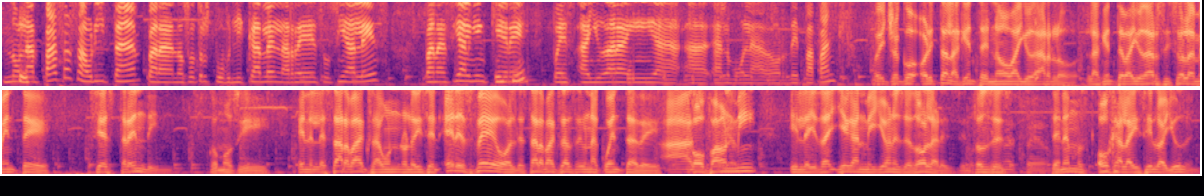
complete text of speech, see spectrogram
nos la pasas ahorita para nosotros publicarla en las redes sociales, para si alguien quiere, pues ayudar ahí al volador de Papantla. Oye, Choco, ahorita la gente no va a ayudarlo. La gente va a ayudar si solamente si es trending. Como si en el Starbucks a uno le dicen, eres feo. El de Starbucks hace una cuenta de ah, GoFundMe y le llegan millones de dólares. Entonces, tenemos, ojalá y sí lo ayuden.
